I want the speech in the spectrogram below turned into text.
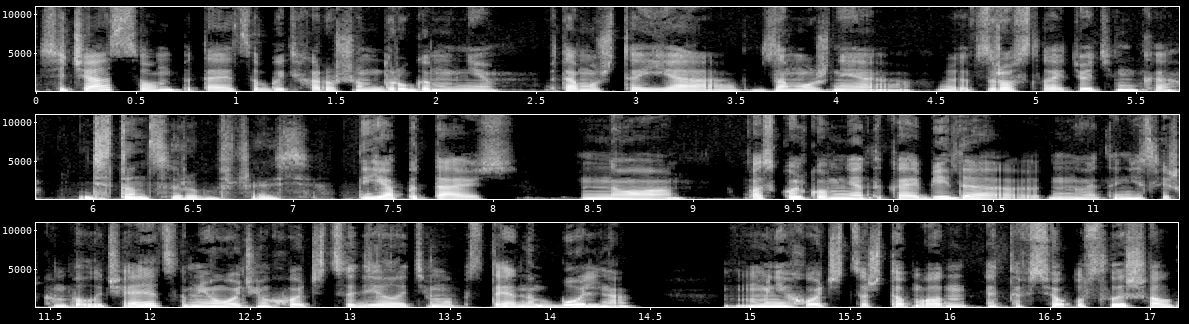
Сейчас он пытается быть хорошим другом мне, потому что я замужняя э, взрослая тетенька. Дистанцировавшаяся. Я пытаюсь, но поскольку у меня такая обида, ну, это не слишком получается. Мне очень хочется делать ему постоянно больно. Мне хочется, чтобы он это все услышал,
